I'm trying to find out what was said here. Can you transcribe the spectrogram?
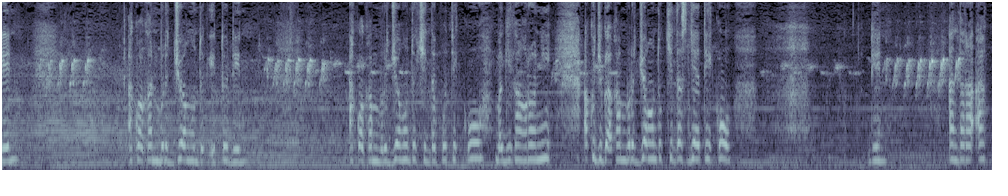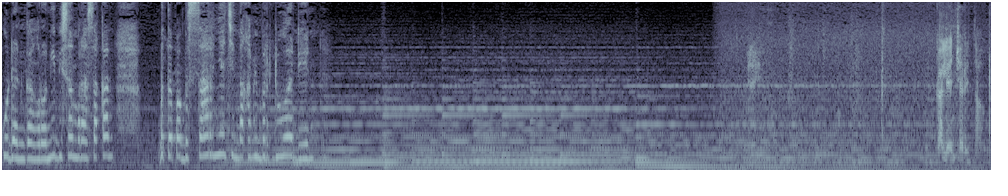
Din, aku akan berjuang untuk itu, Din. Aku akan berjuang untuk cinta putihku bagi Kang Roni. Aku juga akan berjuang untuk cinta sejatiku. Din, antara aku dan Kang Roni bisa merasakan betapa besarnya cinta kami berdua, Din. Kalian cari tahu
